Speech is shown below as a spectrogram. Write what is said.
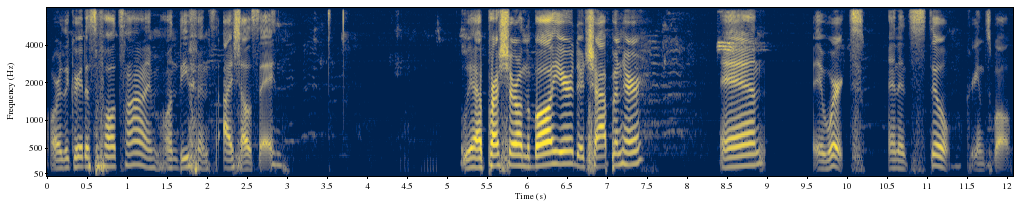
or the greatest of all time on defense, I shall say. We have pressure on the ball here. They're trapping her. And it worked. And it's still Green's ball.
